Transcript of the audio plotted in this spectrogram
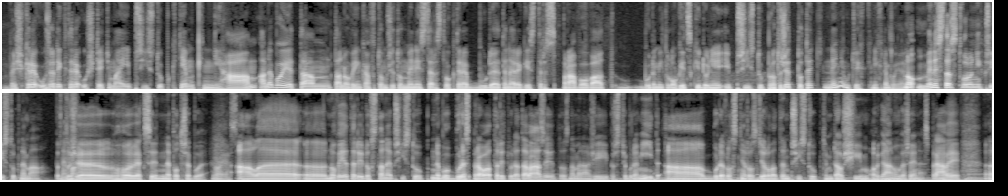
veškeré úřady, které už teď mají přístup k těm knihám, anebo je tam ta novinka v tom, že to ministerstvo, které bude ten registr spravovat, bude mít logicky do něj i přístup, protože to teď není u těch knih, nebo je? No, ministerstvo do nich přístup nemá, protože nemá. ho jaksi nepotřebuje. No, jasně. Ale uh, nově tedy dostane přístup, nebo bude spravovat tady tu databázi, to znamená, že ji prostě bude mít a bude vlastně rozdělovat ten přístup těm dalším orgánům veřejné zprávy, uh,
